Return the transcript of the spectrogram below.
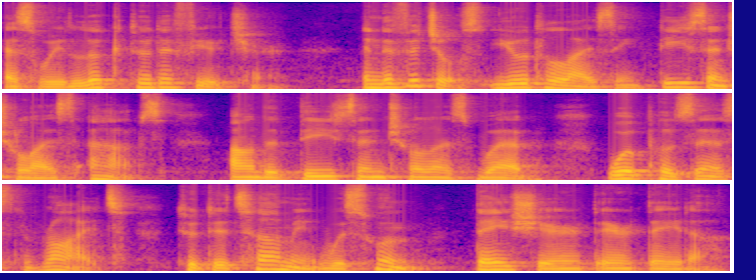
As we look to the future, individuals utilizing decentralized apps on the decentralized web will possess the right to determine with whom they share their data.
